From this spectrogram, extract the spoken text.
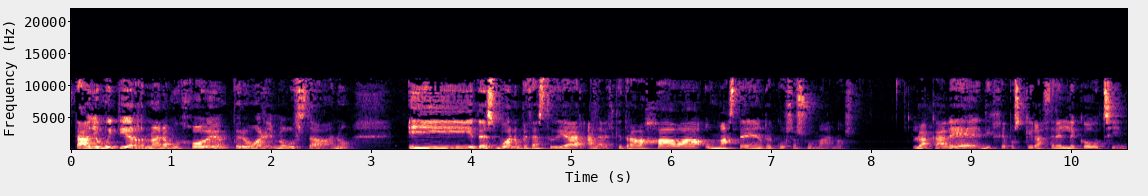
estaba yo muy tierna, era muy joven, pero bueno, me gustaba, ¿no? Y entonces, bueno, empecé a estudiar a la vez que trabajaba un máster en recursos humanos. Lo acabé, dije, pues quiero hacer el de coaching.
